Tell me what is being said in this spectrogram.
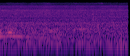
করবেন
